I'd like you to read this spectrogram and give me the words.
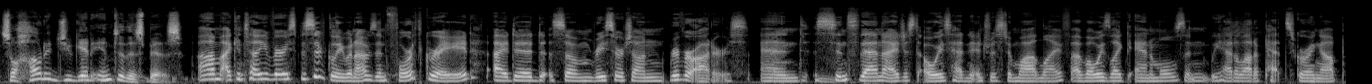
So, how did you get into this biz? Um, I can tell you very specifically. When I was in fourth grade, I did some research on river otters, and since then, I just always had an interest in wildlife. I've always liked animals, and we had a lot of pets growing up.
